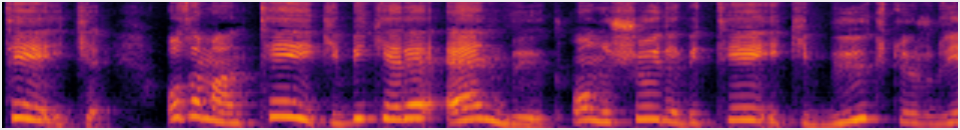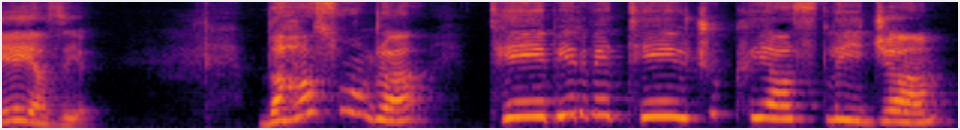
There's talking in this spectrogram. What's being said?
T2. O zaman T2 bir kere en büyük. Onu şöyle bir T2 büyüktür diye yazayım. Daha sonra T1 ve T3'ü kıyaslayacağım.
